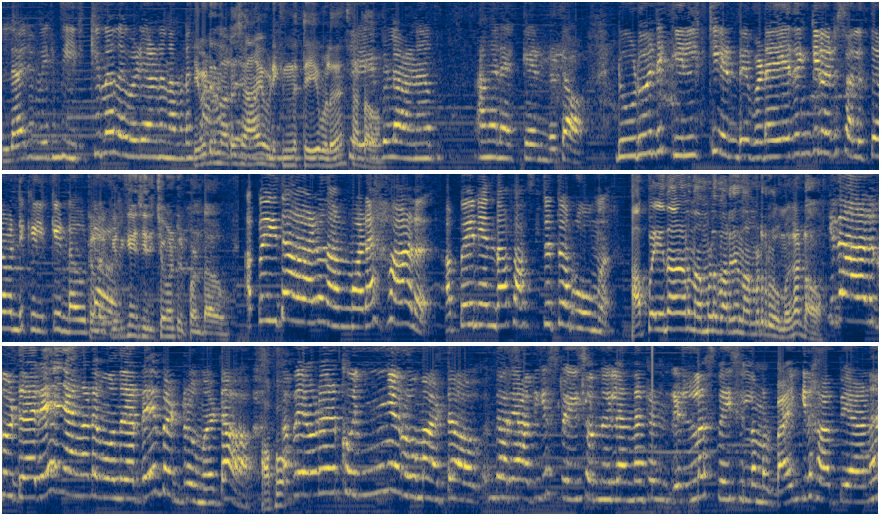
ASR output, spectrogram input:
എല്ലാരും വരുമ്പോ ഇരിക്കുന്നത് ഇവിടെയാണ് നമ്മുടെ ഇവിടെ ചായ കുടിക്കുന്ന ടേബിൾ ടേബിളാണ്. അങ്ങനെയൊക്കെ ഉണ്ട് കേട്ടോ ഡൂഡുവിന്റെ കിൽക്കി ഉണ്ട്. ഇവിടെ ഏതെങ്കിലും ഒരു സ്ഥലത്ത് അവന്റെ കിൽക്കി ഉണ്ടാവും കേട്ടോ അപ്പൊ ഇതാണ് നമ്മുടെ ഹാൾ അപ്പൊ ഇനി എന്താ ഫസ്റ്റത്തെ റൂം? അപ്പൊ ഇതാണ് നമ്മൾ പറഞ്ഞ നമ്മുടെ റൂം കേട്ടോ ഇതാണ് കൂട്ടുകാരെ ഞങ്ങളുടെ മൂന്നുപേരുടെയും ബെഡ്റൂം കേട്ടോ അപ്പൊ- ഇവിടെ ഒരു കുഞ്ഞു റൂം ആട്ടോ എന്താ പറയാ അധികം സ്പേസ് ഒന്നും ഇല്ല. എന്നൊക്കെ ഉള്ള സ്പേസിൽ നമ്മൾ ഭയങ്കര ഹാപ്പിയാണ്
